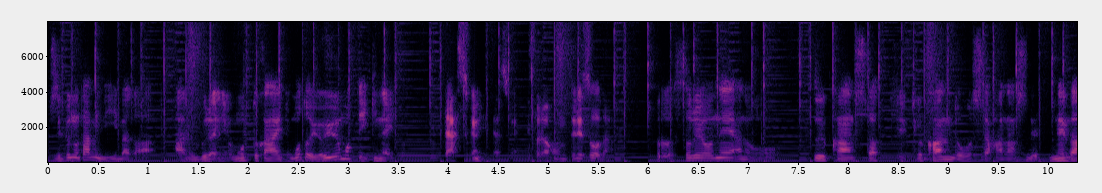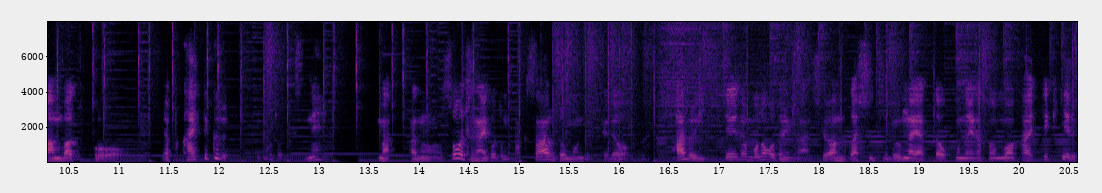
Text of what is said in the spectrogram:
自分のために今があるぐらいに思っとかないと、もっと余裕を持って生きないと。確かに確かに。それは本当にそうだ。そうそれをね、あの、痛感したっていう、と感動した話ですね。頑張ってこう、やっぱ帰ってくるってことですね。まあ、あの、そうじゃないこともたくさんあると思うんですけど、ある一定の物事に関しては、昔自分がやった行いがそのまま返ってきてる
